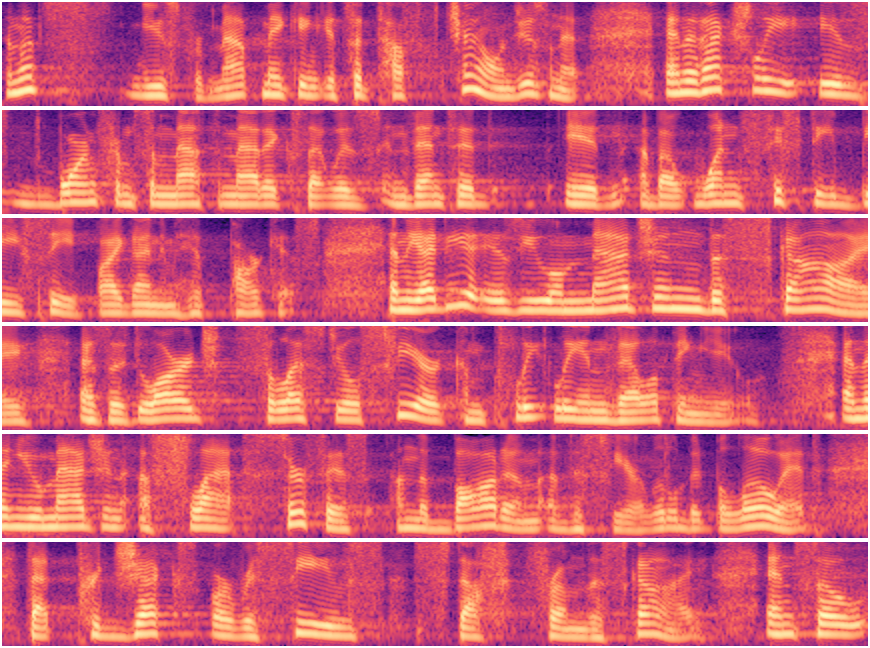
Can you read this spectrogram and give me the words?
And that's used for map making. It's a tough challenge, isn't it? And it actually is born from some mathematics that was invented in about 150 BC by a guy named Hipparchus. And the idea is you imagine the sky as a large celestial sphere completely enveloping you. And then you imagine a flat surface on the bottom of the sphere, a little bit below it, that projects or receives stuff from the sky. And so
